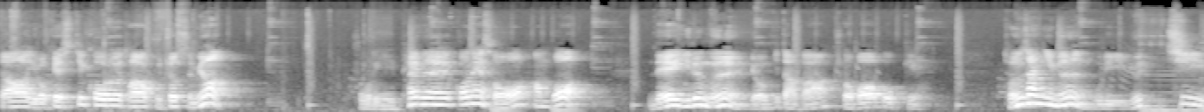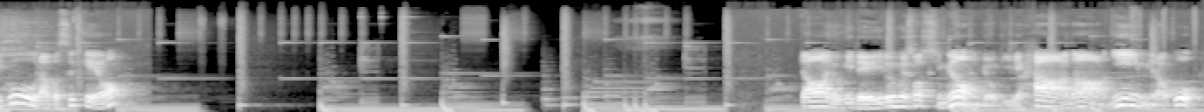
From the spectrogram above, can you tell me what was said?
자, 이렇게 스티커를 다 붙였으면 우리 펜을 꺼내서 한번 내 이름을 여기다가 적어 볼게요. 전사님은 우리 유치부라고 쓸게요. 자, 여기 내 이름을 썼으면 여기 하나님이라고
